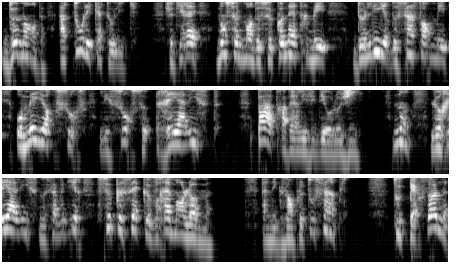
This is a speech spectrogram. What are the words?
demande à tous les catholiques, je dirais, non seulement de se connaître, mais de lire, de s'informer aux meilleures sources, les sources réalistes, pas à travers les idéologies, non, le réalisme, ça veut dire ce que c'est que vraiment l'homme. Un exemple tout simple. Toute personne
